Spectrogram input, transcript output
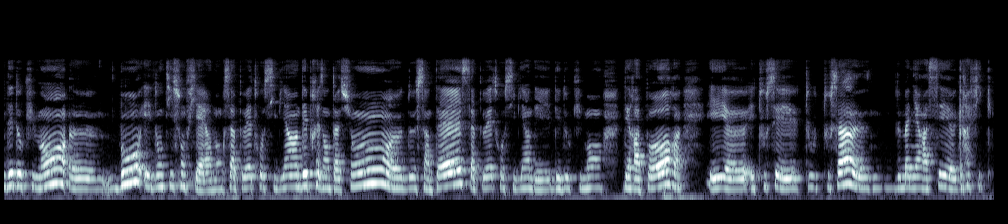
des documents euh, beaux et dont ils sont fiers. Donc ça peut être aussi bien des présentations euh, de synthèse, ça peut être aussi bien des, documents, des rapports et, euh, tout, ces, tout, tout ça de manière assez graphique.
